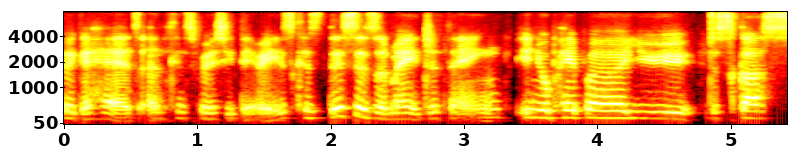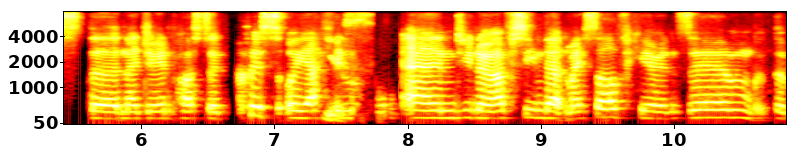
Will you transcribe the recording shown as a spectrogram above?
figureheads and conspiracy theories because this is a major thing. In your paper, you discuss the Nigerian pastor Chris Oyakhilome, yes. and you know I've seen that myself here in Zim with the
